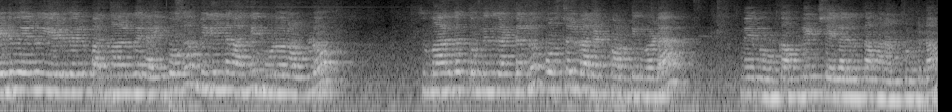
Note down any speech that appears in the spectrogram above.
ఏడు వేలు ఏడు వేలు పద్నాలుగు వేలు అయిపోగా మిగిలినవన్నీ మూడో రౌండ్లో సుమారుగా తొమ్మిది గంటల్లో పోస్టల్ బ్యాలెట్ కౌంటింగ్ కూడా మేము కంప్లీట్ చేయగలుగుతామని అనుకుంటున్నాం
